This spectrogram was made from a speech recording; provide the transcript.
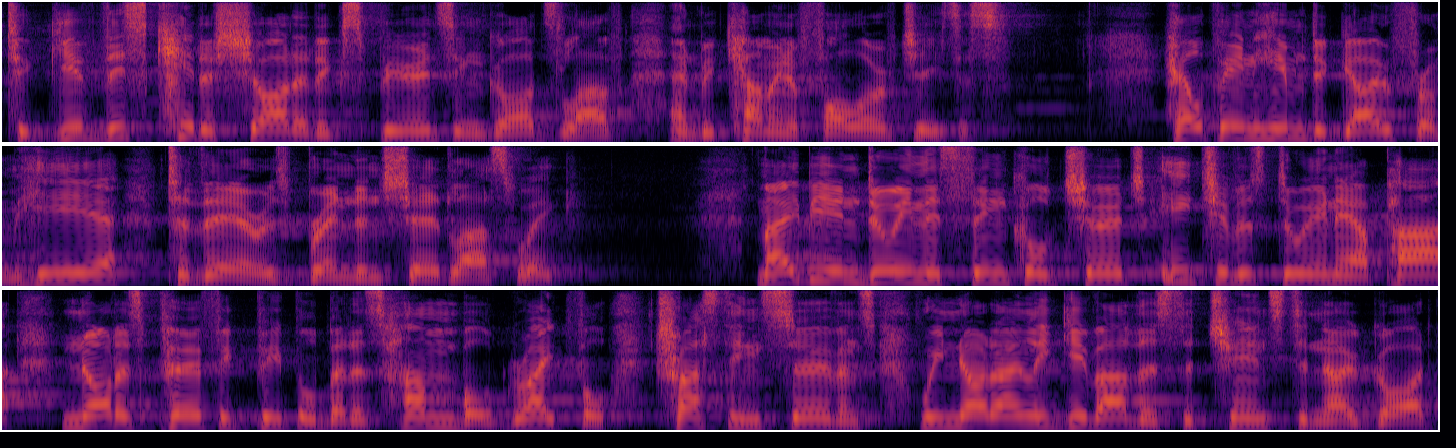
to give this kid a shot at experiencing God's love and becoming a follower of Jesus helping him to go from here to there, as Brendan shared last week. Maybe in doing this thing called church, each of us doing our part, not as perfect people, but as humble, grateful, trusting servants, we not only give others the chance to know God,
